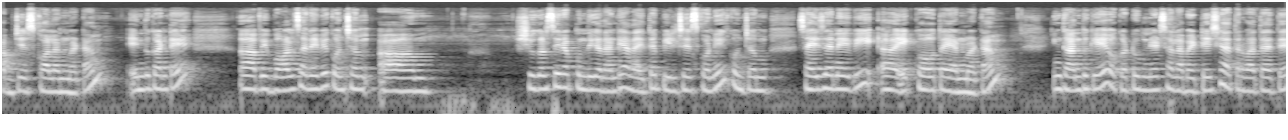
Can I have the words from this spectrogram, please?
ఆఫ్ చేసుకోవాలన్నమాట. ఎందుకంటే అవి బాల్స్ అనేవి కొంచెం షుగర్ సిరప్ ఉంది కదండి అదైతే పీల్చేసుకొని కొంచెం సైజ్ అనేవి ఎక్కువ అవుతాయి అన్నమాట. ఇంకా అందుకే ఒక టూ మినిట్స్ అలా పెట్టేసి ఆ తర్వాత అయితే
